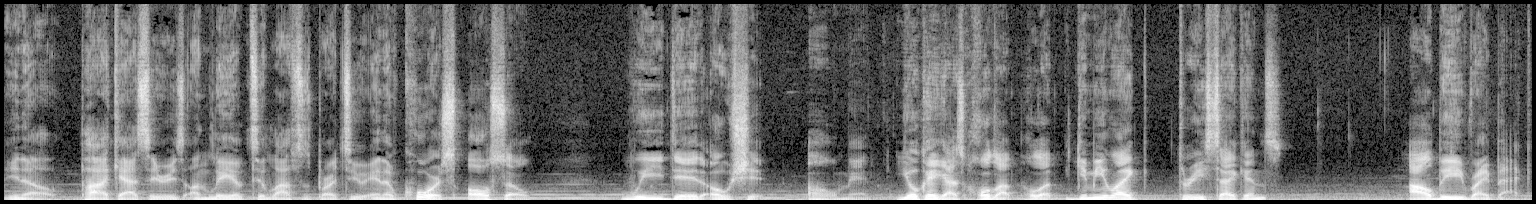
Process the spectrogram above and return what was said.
you know, podcast series on Layup to Lapses Part Two, and of course, also, we did. Oh shit! Oh man. Okay, guys, hold up, hold up. Give me like three seconds. I'll be right back.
